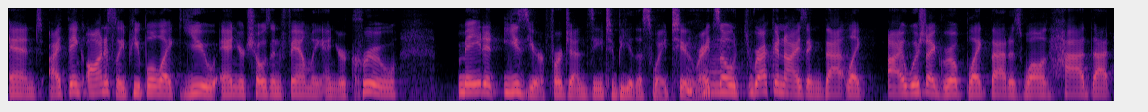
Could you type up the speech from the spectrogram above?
And I think honestly, people like you and your chosen family and your crew made it easier for Gen Z to be this way too, right? So recognizing that, like, I wish I grew up like that as well and had that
